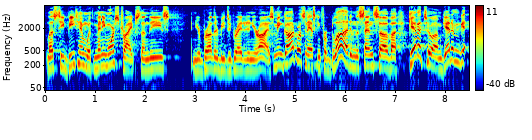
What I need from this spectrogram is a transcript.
lest he beat him with many more stripes than these and your brother be degraded in your eyes. I mean, God wasn't asking for blood in the sense of uh, give it to him, get him. Get...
